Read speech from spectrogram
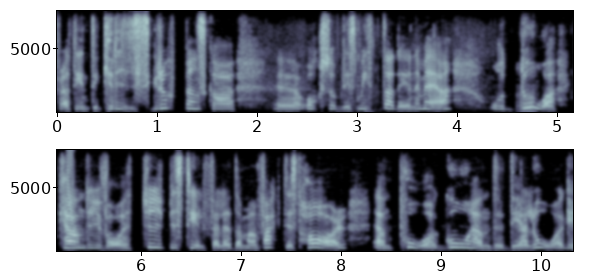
för att inte krisgruppen ska eh, också bli smittad, är ni med? Och då kan det ju vara ett typiskt tillfälle där man faktiskt har en pågående dialog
